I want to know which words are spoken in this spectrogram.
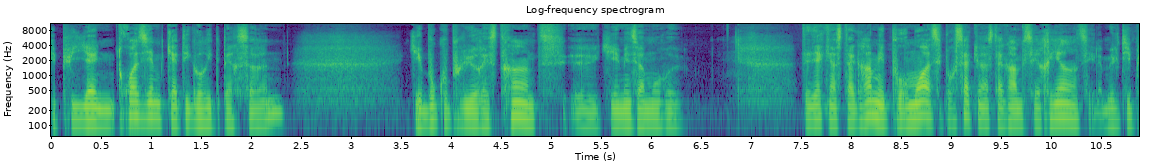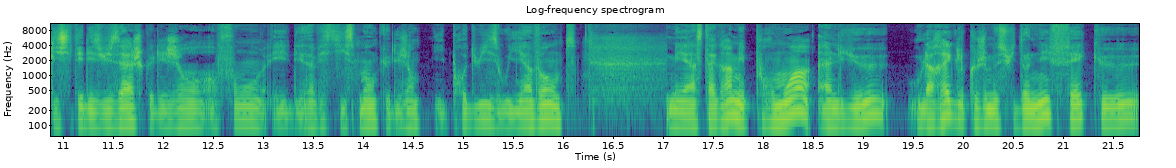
Et puis il y a une troisième catégorie de personnes qui est beaucoup plus restreinte, euh, qui est mes amoureux. C'est-à-dire qu'Instagram est pour moi, c'est pour ça que Instagram c'est rien, c'est la multiplicité des usages que les gens en font et des investissements que les gens y produisent ou y inventent. Mais Instagram est pour moi un lieu où la règle que je me suis donnée fait que,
